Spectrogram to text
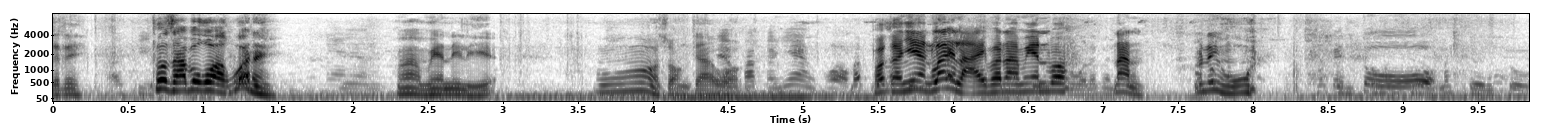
ซะนี่โทรศัพท์บอกว่าว่านี่แมนว่าแม่นนี่หลีโอ้สองจ้าแถบมอกพักกระแย่งพอพักกันแย่งหลายๆพะนาแม่นบ่นั่นมันในหู เป็นโตมันเกินตัว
